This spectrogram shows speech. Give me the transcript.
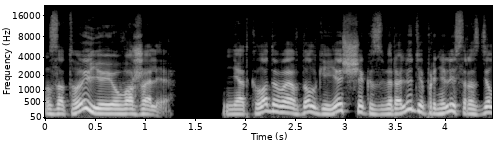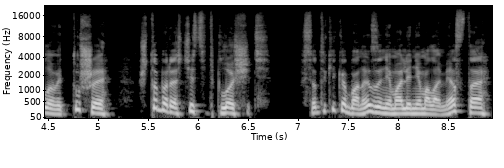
зато её и уважали. Не откладывая в долгий ящик, зверолюди принялись разделывать туши, чтобы расчистить площадь. Всё-таки кабаны занимали немало места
